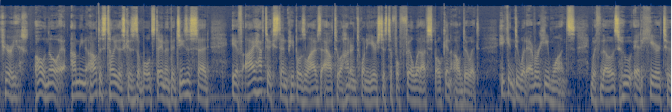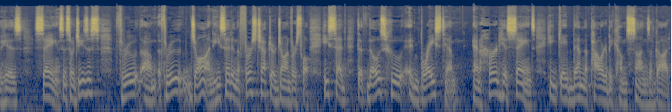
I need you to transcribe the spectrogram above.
curious. Oh, no. I mean, I'll just tell you this because it's a bold statement, but Jesus said, if I have to extend people's lives out to 120 years just to fulfill what I've spoken, I'll do it. He can do whatever he wants with those who adhere to his sayings. And so Jesus, through um, through John, he said in the first chapter of John, verse 12, he said that those who embraced him and heard his sayings, he gave them the power to become sons of God.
